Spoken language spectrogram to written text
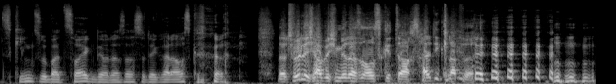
Das klingt so überzeugend, oder das hast du dir gerade ausgedacht. Natürlich habe ich mir das ausgedacht. Halt die Klappe.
